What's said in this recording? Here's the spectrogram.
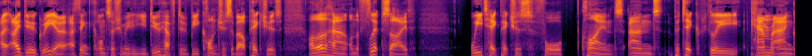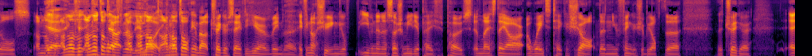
I, I do agree. I, I think on social media you do have to be conscious about pictures. On the other hand, on the flip side, we take pictures for clients and particularly camera angles. I'm not. Yeah, I'm not. can- I'm not talking about. I'm, lie, not. I'm can't talking about trigger safety here. I mean, No. if you're not shooting your even in a social media page, post, unless they are a way to take a shot, then your finger should be off the the trigger. Uh,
